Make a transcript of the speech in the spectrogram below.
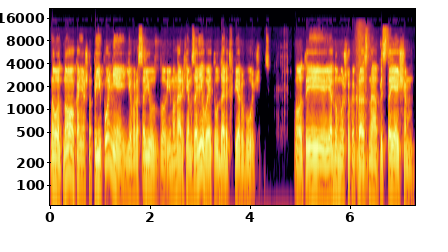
Ну вот, но, конечно, по Японии, Евросоюзу и монархиям залива это ударит в первую очередь. Вот, и я думаю, что как раз на предстоящем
